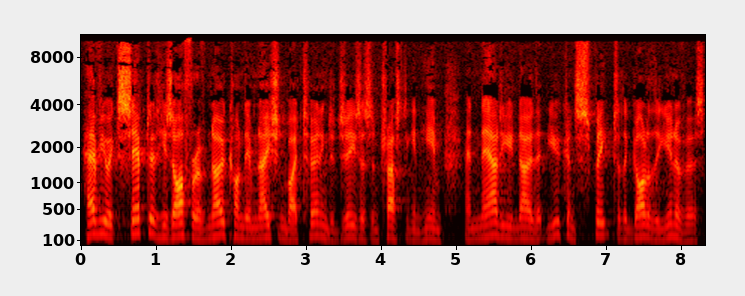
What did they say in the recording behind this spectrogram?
Have you accepted his offer of no condemnation by turning to Jesus and trusting in him? And now do you know that you can speak to the God of the universe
